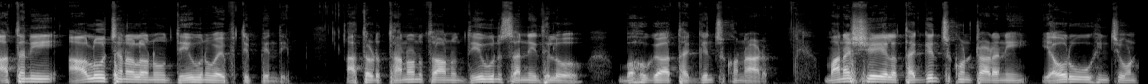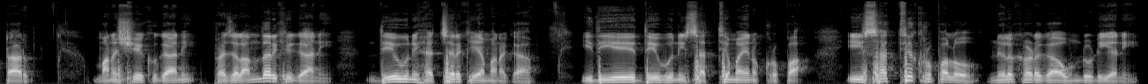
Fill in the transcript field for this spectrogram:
అతని ఆలోచనలను దేవుని వైపు తిప్పింది. అతడు తనను తాను దేవుని సన్నిధిలో బహుగా తగ్గించుకున్నాడు. మనషే తగ్గించుకుంటాడని ఎవరు ఊహించి ఉంటారు? మనషేకు గాని ప్రజలందరికీ గాని దేవుని హెచ్చరిక ఏమనగా ఇది ఏ దేవుని సత్యమైన కృప. ఈ సత్య కృపలో నిలకడగా ఉండుడి అని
